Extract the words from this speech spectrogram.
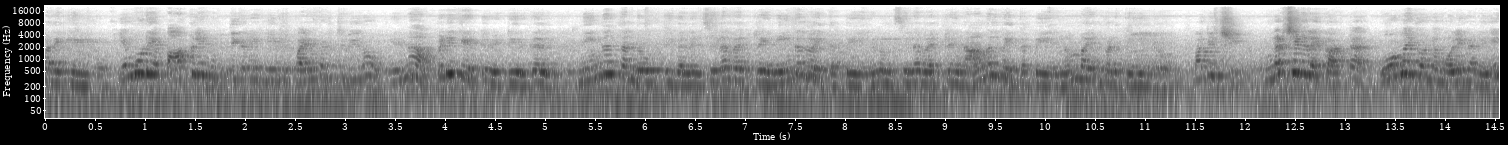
படைக்கின்றோம். எம்முடைய பாக்களின் உத்திகளை நீங்கள் பயன்படுத்துவீரோ என்ன அப்படி கேட்டு விட்டீர்கள். நீங்கள் தந்த உத்திகளில் சிலவற்றை நீங்கள் வைத்த பெயரிலும் சிலவற்றை நாங்கள் வைத்த பெயரிலும் பயன்படுத்துகின்றோம். மகிழ்ச்சி. உணர்ச்சிகளை காட்ட ஓமை கொண்ட மொழிநடையை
